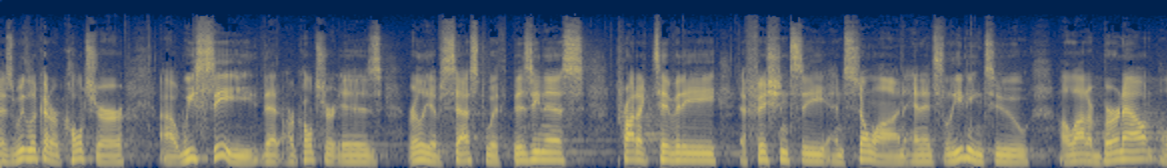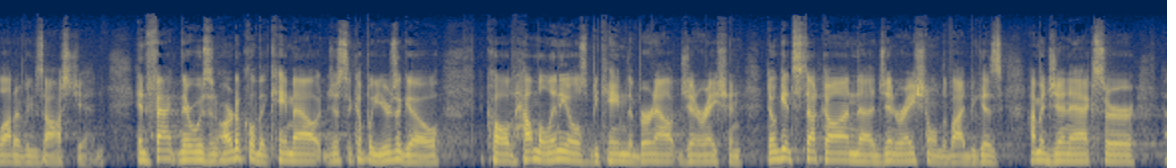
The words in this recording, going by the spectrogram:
as we look at our culture, uh, we see that our culture is really obsessed with busyness, productivity, efficiency, and so on. And it's leading to a lot of burnout, a lot of exhaustion. In fact, there was an article that came out just a couple years ago called How Millennials Became the Burnout Generation. Don't get stuck on the generational divide because I'm a Gen Xer, uh,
